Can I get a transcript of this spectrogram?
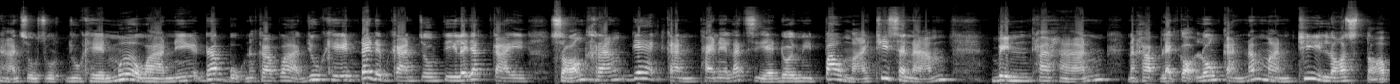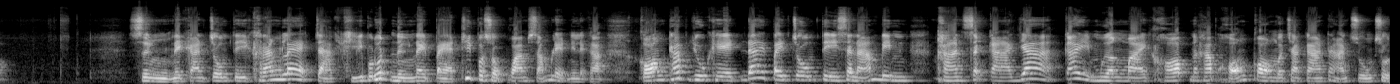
ทหารสูงสุดยูเครนเมื่อวานนี้ระบุนะครับว่ายูเครนได้ดำเนินการโจมตีระยะไกล2ครั้งแยกกันภายในรัสเซีย โดยมีเป้าหมายที่สนามบินทหารนะครับและเกาะลงกันน้ำมันที่ลอสตอป ซึ่งในการโจมตีครั้งแรกจากขีปรุษหนึ่งใน 8 ที่ประสบความสำเร็จนี่แหละครับ กองทัพยูเครนได้ไปโจมตีสนามบินคานสกาย่าใกล้เมืองไมคอฟนะครับของกองบัญชาการทหารสูงสุด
